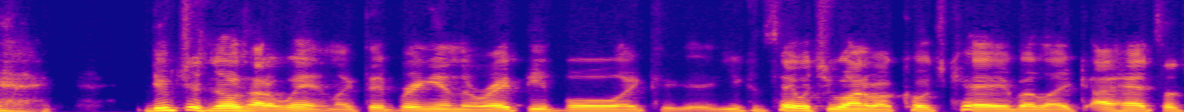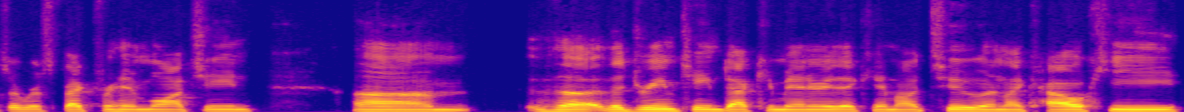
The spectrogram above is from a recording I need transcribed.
Duke just knows how to win. Like they bring in the right people. Like you can say what you want about Coach K, but like I had such a respect for him watching um the the Dream Team documentary that came out too, and like how he,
